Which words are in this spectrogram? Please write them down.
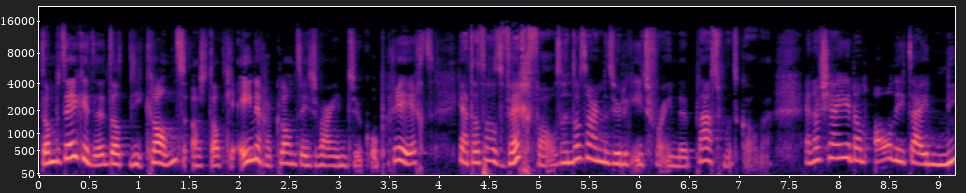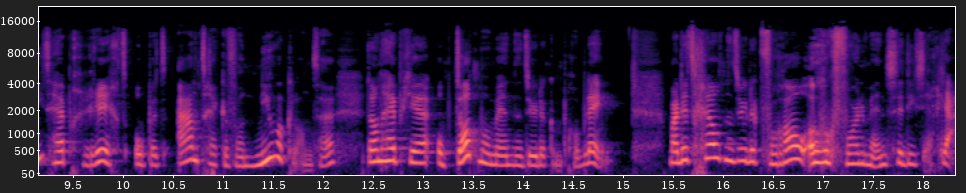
Dan betekent het dat die klant, als dat je enige klant is waar je natuurlijk op richt, ja, dat dat wegvalt en dat daar natuurlijk iets voor in de plaats moet komen. En als jij je dan al die tijd niet hebt gericht op het aantrekken van nieuwe klanten, dan heb je op dat moment natuurlijk een probleem. Maar dit geldt natuurlijk vooral ook voor de mensen die zeggen: ja,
